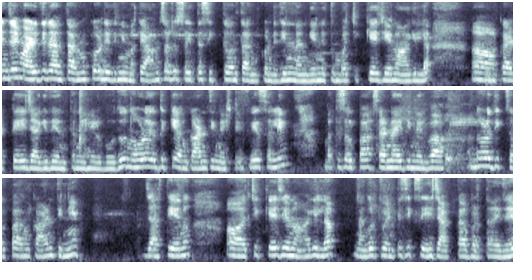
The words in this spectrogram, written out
ಎಂಜಾಯ್ ಮಾಡಿದ್ದೀರಾ ಅಂತ ಅಂದ್ಕೊಂಡಿದ್ದೀನಿ, ಮತ್ತು ಆನ್ಸರು ಸಹಿತ ಸಿಕ್ತು ಅಂತ ಅಂದ್ಕೊಂಡಿದ್ದೀನಿ. ನನಗೇನು ತುಂಬ ಚಿಕ್ಕ ಏಜ್ ಏನೂ ಆಗಿಲ್ಲ. ಕರೆಕ್ಟ್ ಏಜ್ ಆಗಿದೆ ಅಂತಲೇ ಹೇಳ್ಬೋದು. ನೋಡೋದಕ್ಕೆ ಹಂಗೆ ಕಾಣ್ತೀನಿ ಅಷ್ಟೇ. ಫೇಸಲ್ಲಿ ಮತ್ತು ಸ್ವಲ್ಪ ಸಣ್ಣ ಇದ್ದೀನಿ ಅಲ್ವಾ ನೋಡೋದಕ್ಕೆ ಸ್ವಲ್ಪ ಹಂಗೆ ಕಾಣ್ತೀನಿ. ಜಾಸ್ತಿ ಏನು ಚಿಕ್ಕ ಏಜ್ ಏನೂ ಆಗಿಲ್ಲ. ನನಗೂ ಟ್ವೆಂಟಿ ಸಿಕ್ಸ್ ಏಜ್ ಆಗ್ತಾ ಬರ್ತಾ ಇದೆ.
